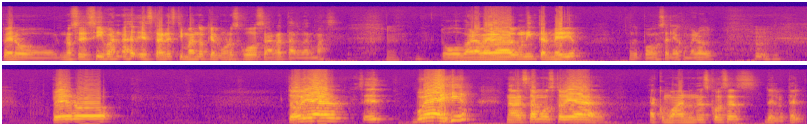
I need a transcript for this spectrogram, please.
pero no sé si van a, están estimando que algunos juegos se van a tardar más. O van a haber algún intermedio donde podamos salir a comer algo. Pero todavía eh, voy a ir. No, estamos todavía acomodando unas cosas del hotel.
